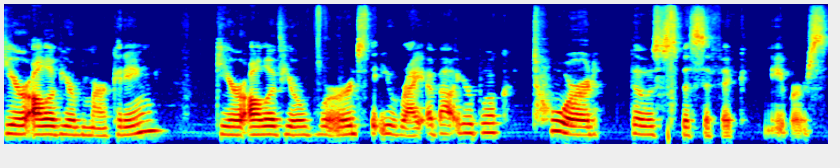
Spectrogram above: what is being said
gear all of your marketing, gear all of your words that you write about your book toward those specific neighbors.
